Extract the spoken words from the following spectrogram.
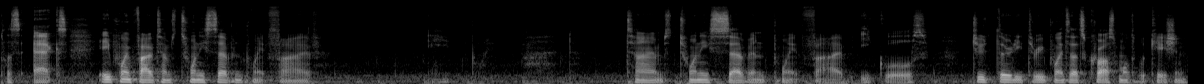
plus x. 8.5 times 27.5. 8.5 times 27.5 equals 233 points. That's cross multiplication.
